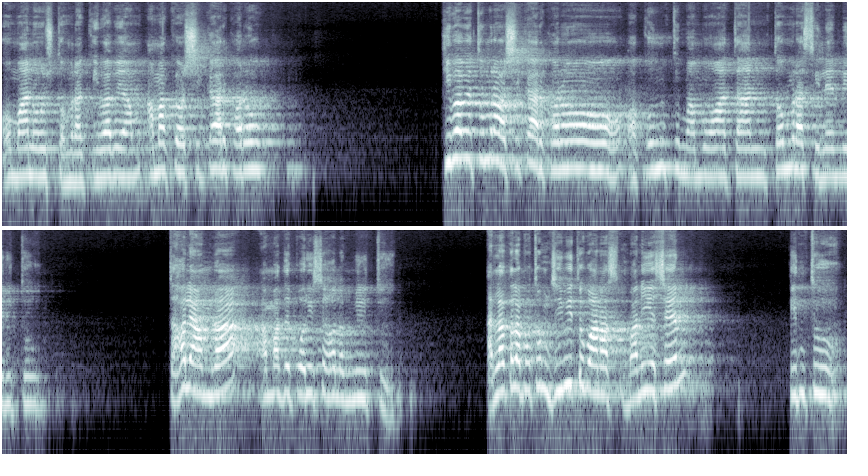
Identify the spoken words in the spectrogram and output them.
ও মানুষ, তোমরা কীভাবে আমাকে অস্বীকার করো? কীভাবে তোমরা অস্বীকার করো? অকুন্তুম আমওয়াতান, তোমরা ছিলে মৃত্যু। তাহলে আমরা, আমাদের পরিচয় হলো মৃত্যু। আল্লাহ তালা প্রথম জীবিত বানা বানিয়েছেন, কিন্তু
